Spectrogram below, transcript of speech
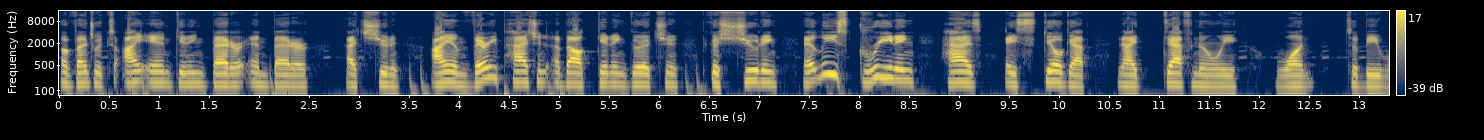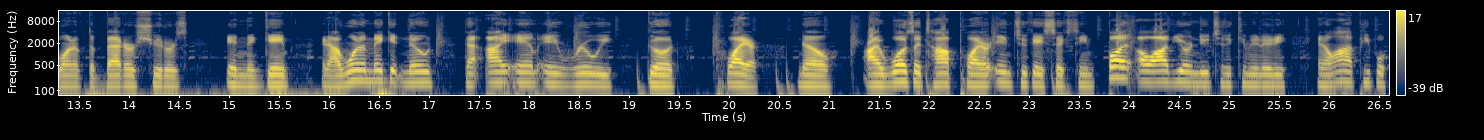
eventually because I am getting better and better at shooting. I am very passionate about getting good at shooting because shooting, at least greening, has a skill gap and I definitely want to be one of the better shooters in the game. And I want to make it known that I am a really good player. No, I was a top player in 2K16, but a lot of you are new to the community, and a lot of people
